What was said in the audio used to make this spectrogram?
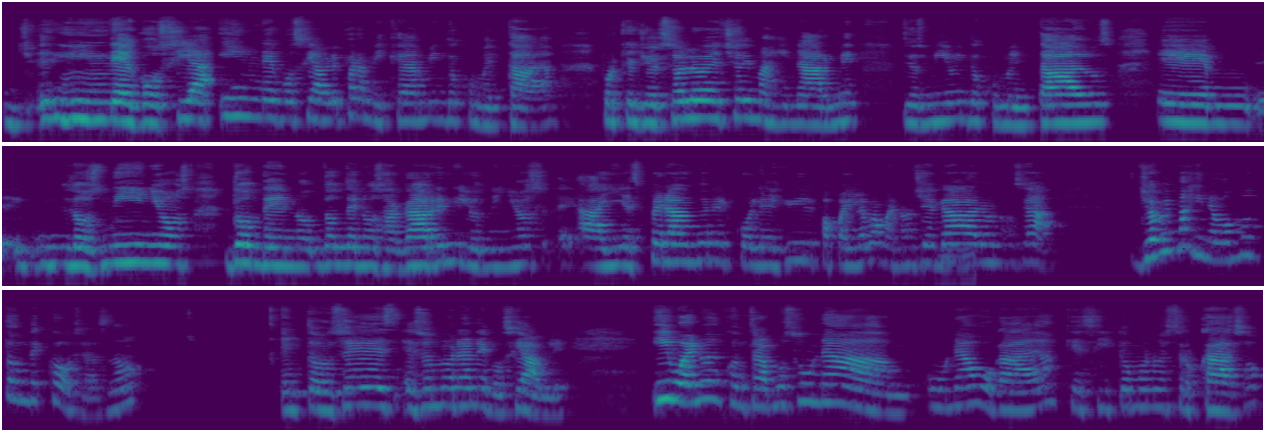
innegocia, innegociable para mí quedarme indocumentada, porque yo el solo hecho de imaginarme, Dios mío, indocumentados, eh, los niños, donde, no, donde nos agarren y los niños eh, ahí esperando en el colegio y el papá y la mamá no llegaron, o sea, yo me imaginaba un montón de cosas, ¿no? Entonces, eso no era negociable. Y bueno, encontramos una, una abogada que sí tomó nuestro caso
